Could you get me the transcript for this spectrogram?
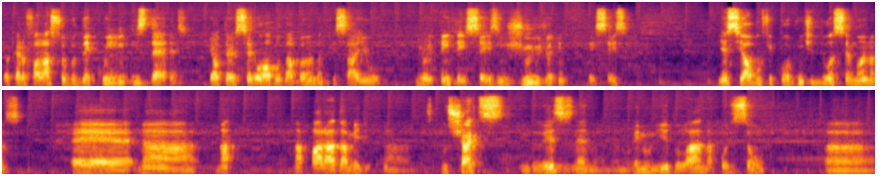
Eu quero falar sobre o The Queen is Dead, que é o terceiro álbum da banda, que saiu em 86, em junho de 86. E esse álbum ficou 22 semanas é, na, na, na parada, na, nos charts ingleses, né, no, no Reino Unido, lá na posição uh,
